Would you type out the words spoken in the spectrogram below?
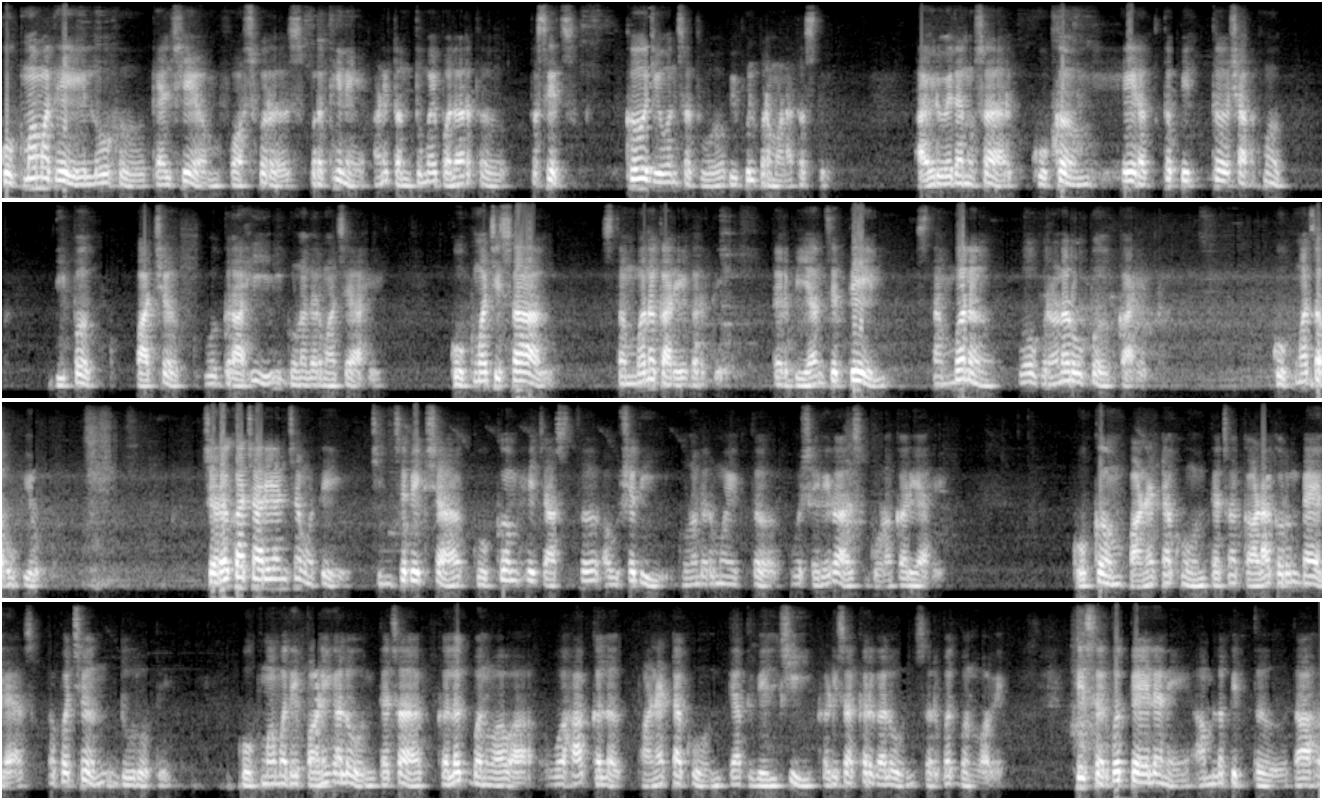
कोकमामध्ये लोह कॅल्शियम फॉस्फरस प्रथिने आणि तंतुमय पदार्थ तसेच क जीवनसत्व विपुल प्रमाणात असते. आयुर्वेदानुसार कोकम हे रक्तपित्त शात्मक दीपक पाचक व ग्राही गुणधर्माचे आहे. कोकमाची साल स्तंभन कार्य करते. तर बियांचे तेल स्तंभन व व्रणरोपक आहेत. कोकमाचा उपयोग. चरकाचार्यांच्या मते चिंचेपेक्षा कोकम हे जास्त औषधी गुणधर्मयुक्त व शरीरास गुणकारी आहे. कोकम पाण्यात टाकून त्याचा काढा करून प्यायल्यास अपचन दूर होते. कोकमामध्ये पाणी घालून त्याचा कलक बनवावा व हा कलक पाण्यात टाकून त्यात वेलची खडीसाखर घालून सरबत बनवावे. हे सरबत प्यायल्याने आम्लपित्त दाह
